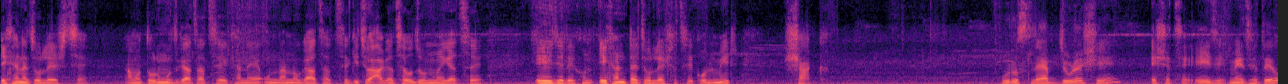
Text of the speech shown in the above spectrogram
এখানে চলে এসছে। আমার তরমুজ গাছ আছে এখানে, অন্যান্য গাছ আছে, কিছু আগাছাও জন্মে গেছে। এই যে দেখুন, এখানটায় চলে এসেছে কলমির শাক। পুরো স্ল্যাব জুড়ে সে এসেছে। এই যে মেঝেতেও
